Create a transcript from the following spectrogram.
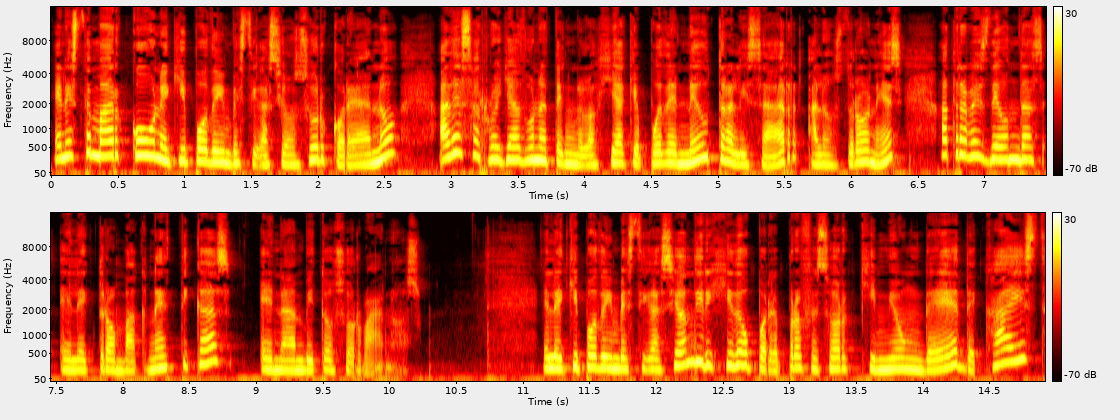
En este marco, un equipo de investigación surcoreano ha desarrollado una tecnología que puede neutralizar a los drones a través de ondas electromagnéticas en ámbitos urbanos. El equipo de investigación dirigido por el profesor Kim Young-dae de KAIST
